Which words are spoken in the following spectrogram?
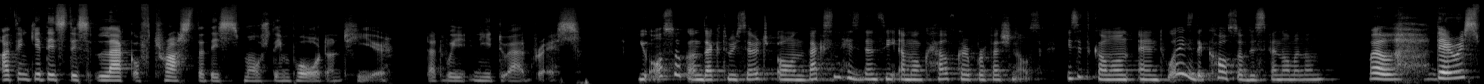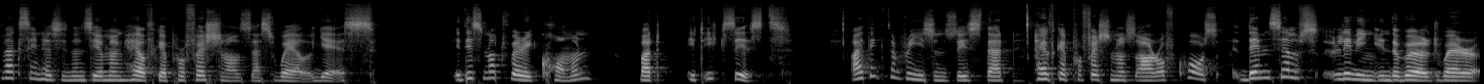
I think it is this lack of trust that is most important here that we need to address. You also conduct research on vaccine hesitancy among healthcare professionals. Is it common and what is the cause of this phenomenon? Well, there is vaccine hesitancy among healthcare professionals as well, yes. It is not very common, but it exists. I think the reasons is that healthcare professionals are, of course, themselves living in the world where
